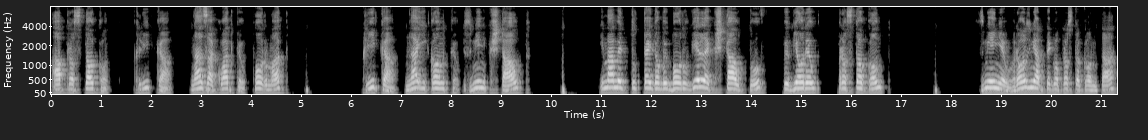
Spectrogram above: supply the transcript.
a prostokąt. Klikam na zakładkę Format, klikam na ikonkę Zmień kształt i mamy tutaj do wyboru wiele kształtów. Wybiorę prostokąt, zmienię rozmiar tego prostokąta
